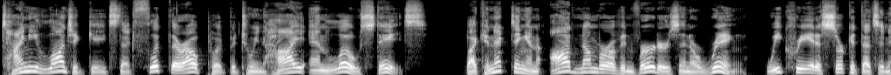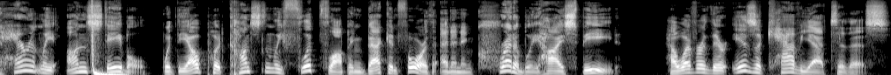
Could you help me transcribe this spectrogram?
tiny logic gates that flip their output between high and low states. By connecting an odd number of inverters in a ring, we create a circuit that's inherently unstable, with the output constantly flip-flopping back and forth at an incredibly high speed. However, there is a caveat to this.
